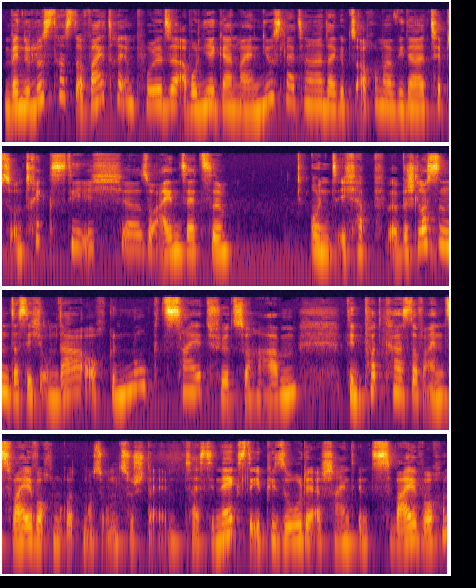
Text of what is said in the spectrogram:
Wenn du Lust hast auf weitere Impulse, abonniere gern meinen Newsletter. Da gibt es auch immer wieder Tipps und Tricks, die ich äh, so einsetze. Und ich habe äh, beschlossen, dass ich, um da auch genug Zeit für zu haben, den Podcast auf einen Zwei-Wochen-Rhythmus umzustellen. Das heißt, die nächste Episode erscheint in zwei Wochen.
